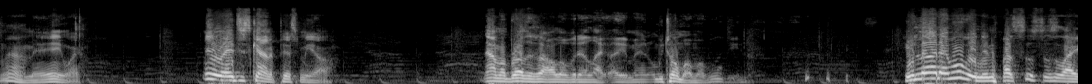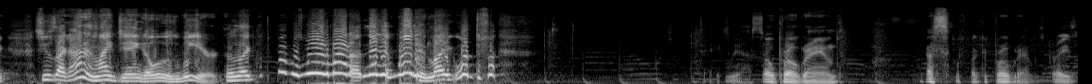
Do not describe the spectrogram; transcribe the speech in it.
Oh man. Anyway, anyway, it just kind of pissed me off. Now my brother's all over there like, hey man, don't be talking about my movie. He loved that movie, and then my sister's like, she was like, I didn't like Django. It was weird. I was like, what the fuck was weird about a nigga winning? Like, what the fuck? We are so programmed. We are so fucking programmed. It's crazy.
